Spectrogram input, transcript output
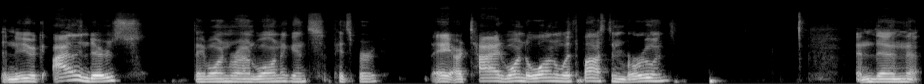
The New York Islanders they won round one against Pittsburgh. They are tied one to one with Boston Bruins. And then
